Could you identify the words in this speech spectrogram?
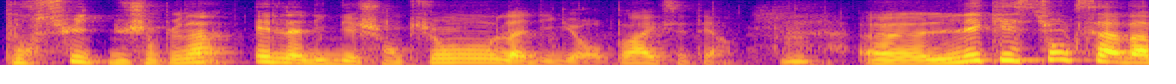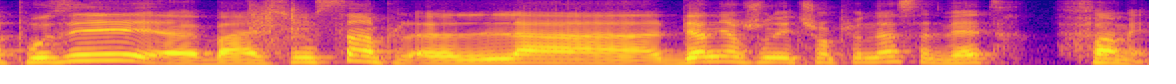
poursuite du championnat et de la Ligue des Champions, de la Ligue Europa, etc. Mm. Euh, les questions que ça va poser, euh, bah, elles sont simples. La dernière journée de championnat, ça devait être fin mai.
